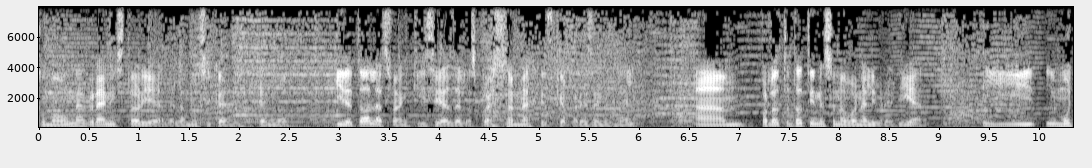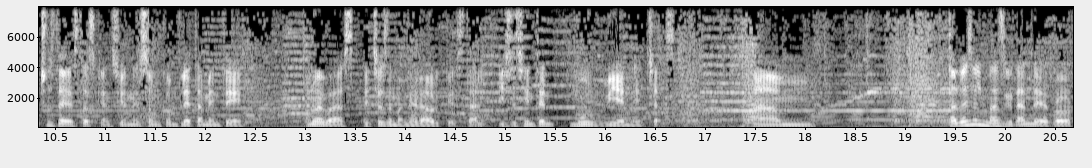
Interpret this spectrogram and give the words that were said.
como una gran historia de la música de Nintendo y de todas las franquicias de los personajes que aparecen en él. por lo tanto, tienes una buena librería y muchas de estas canciones son completamente nuevas, hechas de manera orquestal y se sienten muy bien hechas. tal vez el más grande error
